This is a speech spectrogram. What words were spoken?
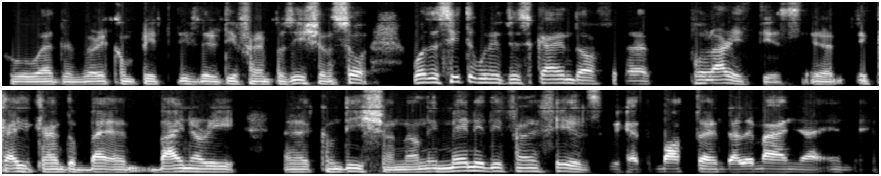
who had a very complete, very different position. So was a city with this kind of uh, polarities, uh, a kind of bi- binary uh, condition. And in many different fields, we had Motta and Alemagna in, in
